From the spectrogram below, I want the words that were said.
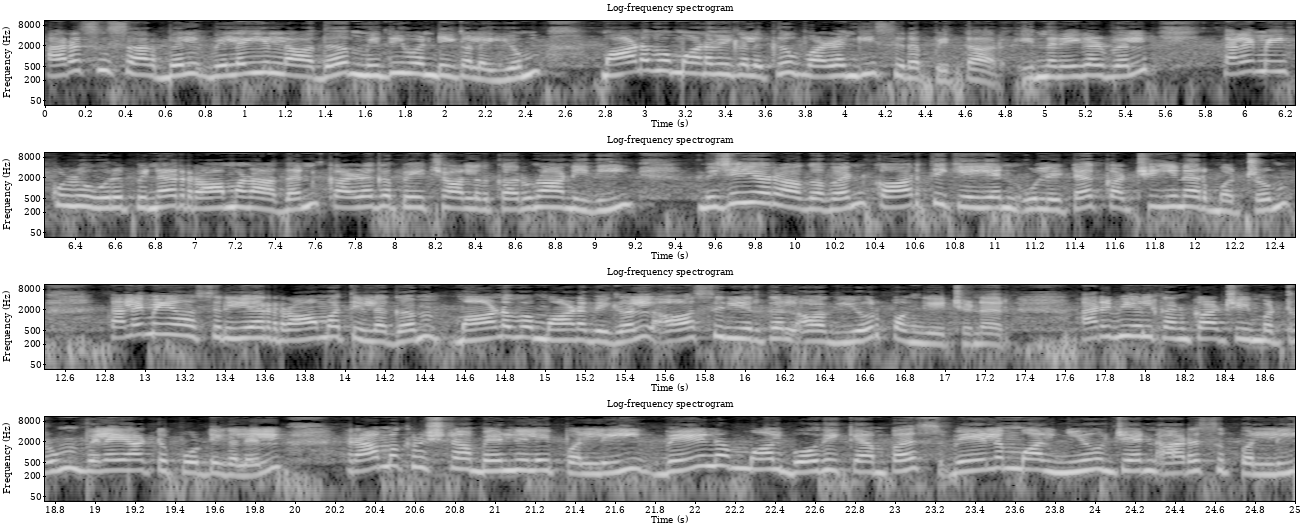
அரசு சார்பில் விலையில்லாத மிதிவண்டிகளையும் மாணவ மாணவிகளுக்கு வழங்கி சிறப்பித்தார். இந்த நிகழ்வில் தலைமை குழு உறுப்பினர் ராமநாதன் கழக பேச்சாளர் கருணாநிதி விஜயராகவன் கார்த்திகேயன் உள்ளிட்ட கட்சியினர் மற்றும் தலைமை ஆசிரியர் ராமதிலகம் மாணவ மாணவிகள் ஆசிரியர்கள் ஆகியோர் பங்கேற்றனர். அறிவியல் கண்காட்சி மற்றும் விளையாட்டுப் போட்டிகளில் ராமகிருஷ்ணா மேல்நிலைப் பள்ளி வேலம்மாள் போதி கேம்பஸ் வேலம்மாள் நியூ ஜென் அரசு பள்ளி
